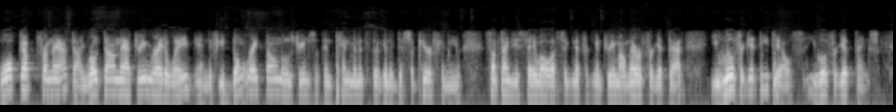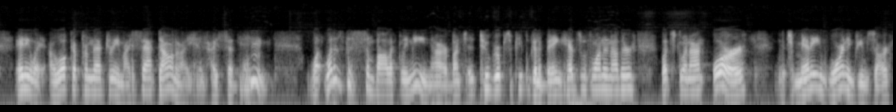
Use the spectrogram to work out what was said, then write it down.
woke up from that. I wrote down that dream right away. And if you don't write down those dreams within 10 minutes, they're going to disappear from you. Sometimes you say, well, a significant dream, I'll never forget that. You will forget details, you will forget things. Anyway, I woke up from that dream. I sat down and I, I said, hmm. What, what does this symbolically mean? Are a bunch of two groups of people going to bang heads with one another? What's going on? Or, which many warning dreams are,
